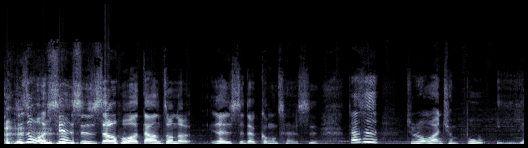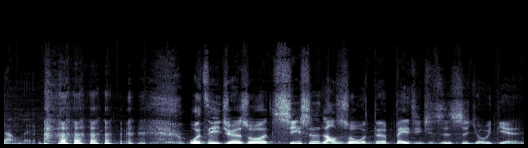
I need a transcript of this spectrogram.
就是我现实生活当中的认识的工程师，但是 Jerome 完全不一样哎、欸，我自己觉得说，其实老实说，我的背景其实是有一点。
